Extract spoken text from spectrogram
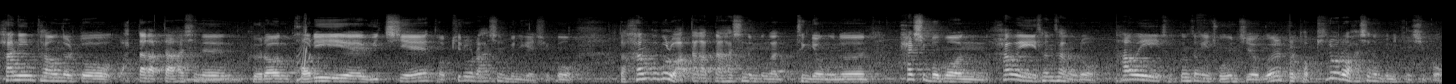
한인타운을 또 왔다 갔다 하시는 그런 거리의 위치에 더 필요로 하시는 분이 계시고 또 한국을 왔다 갔다 하시는 분 같은 경우는 85번 highway 선상으로 highway 접근성이 좋은 지역을 더 필요로 하시는 분이 계시고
